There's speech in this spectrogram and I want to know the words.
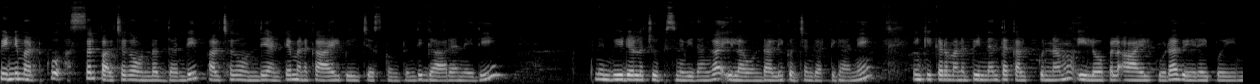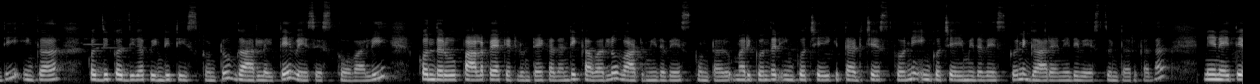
పిండి మట్టుకు అస్సలు పలచగా ఉండొద్దండి. పలచగా ఉంది అంటే మనకు ఆయిల్ పీల్చేసుకుంటుంది గార అనేది నేను వీడియోలో చూపిస్తున్న విధంగా ఇలా ఉండాలి కొంచెం గట్టిగానే. ఇంక ఇక్కడ మనం పిండి అంతా కలుపుకున్నాము. ఈ లోపల ఆయిల్ కూడా వేడైపోయింది. ఇంకా కొద్ది కొద్దిగా పిండి తీసుకుంటూ గారెలు అయితే వేసేసుకోవాలి. కొందరు పాల ప్యాకెట్లు ఉంటాయి కదండి కవర్లు వాటి మీద వేసుకుంటారు. మరి కొందరు ఇంకో చేయికి తడి చేసుకొని ఇంకో చేయి మీద వేసుకొని గారె అనేది వేస్తుంటారు కదా. నేనైతే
